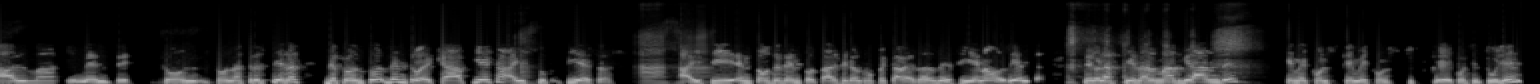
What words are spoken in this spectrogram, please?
alma y mente. Son, son las tres piezas. De pronto, dentro de cada pieza hay ah. subpiezas. Ahí sí, entonces en total sería un rompecabezas de 100 o 200. Pero las piezas más grandes que me, que me constituyen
